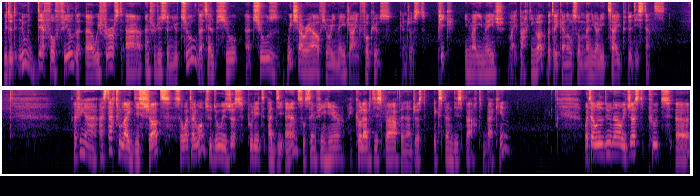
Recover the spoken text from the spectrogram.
With the new of field, uh, we first uh, introduce a new tool that helps you uh, choose which area of your image are in focus. I can just pick in my image my parking lot, but I can also manually type the distance. I think I, I start to like this shot, so what I want to do is just put it at the end. So same thing here, I collapse this part and I just expand this part back in. What I will do now is just put, uh,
